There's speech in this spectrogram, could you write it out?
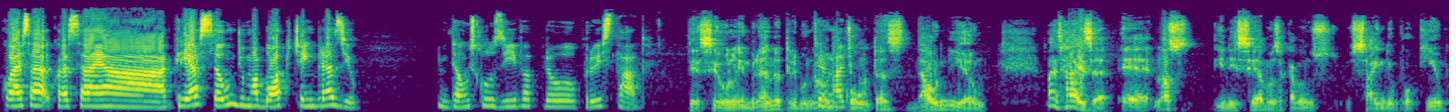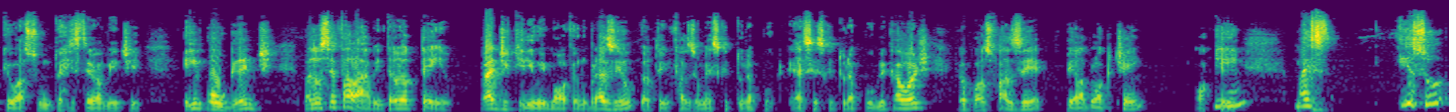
com essa, com essa a criação de uma blockchain Brasil. Então, exclusiva para o Estado. TCU, lembrando, Tribunal, Tribunal de, de Contas da União. Mas, Raiza, é, nós iniciamos, acabamos saindo um pouquinho, porque o assunto é extremamente empolgante, mas você falava, então eu tenho, para adquirir um imóvel no Brasil, eu tenho que fazer uma escritura pública. Essa escritura pública hoje eu posso fazer pela blockchain, ok. Uhum. Mas isso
